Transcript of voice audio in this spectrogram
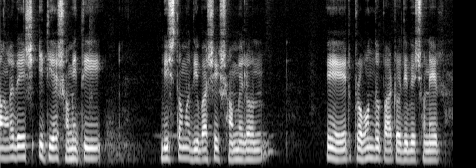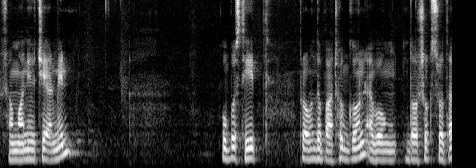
বাংলাদেশ ইতিহাস সমিতি বিশতম দ্বিবার্ষিক সম্মেলন এর প্রবন্ধ পাঠ অধিবেশনের সম্মানীয় চেয়ারম্যান, উপস্থিত প্রবন্ধ পাঠকগণ এবং দর্শক শ্রোতা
